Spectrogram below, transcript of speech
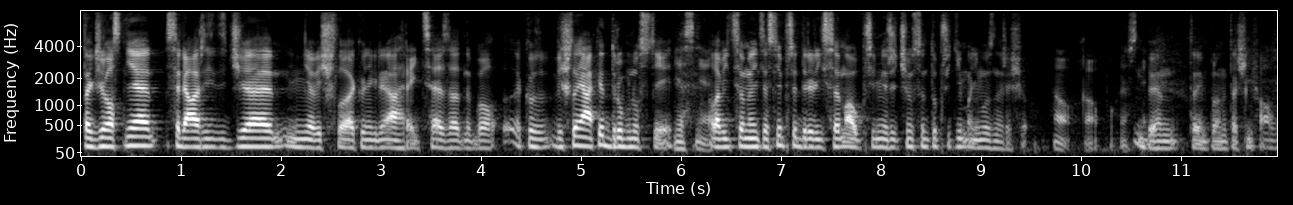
takže vlastně se dá říct, že mě vyšlo jako někdy na hrej.cz nebo jako vyšly nějaké drobnosti, jasně. ale víceméně těsně před releasem a upřímně řečeno jsem to předtím ani moc neřešil. Jo, chápu, jasně. Během té implementační fáze.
